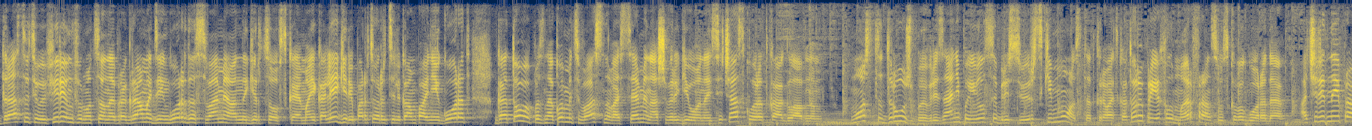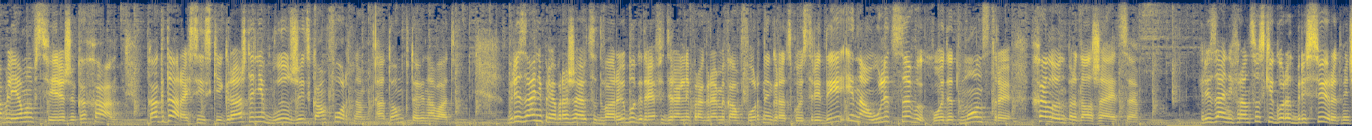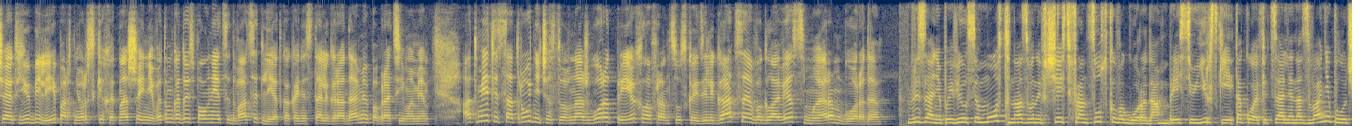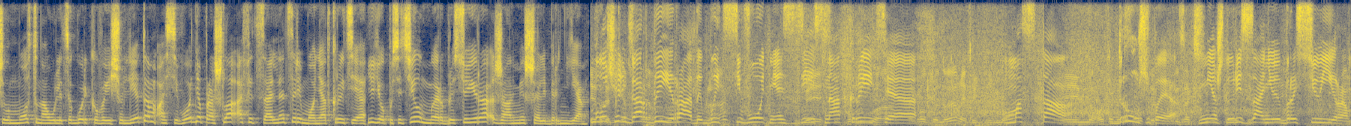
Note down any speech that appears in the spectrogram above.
Здравствуйте, в эфире информационная программа «День города». С вами Анна Герцовская. Мои коллеги, репортеры телекомпании «Город» готовы познакомить вас с новостями нашего региона. И сейчас коротко о главном. Мост дружбы. В Рязани появился Брюссюирский мост, открывать который приехал мэр французского города. Очередные проблемы в сфере ЖКХ. Когда российские граждане будут жить комфортно? О том, кто виноват. В Рязани преображаются дворы благодаря федеральной программе комфортной городской среды и на улице выходят монстры. Хэллоуин продолжается. Рязань и французский город Брессюер отмечают юбилей партнерских отношений. В этом году исполняется 20 лет, как они стали городами-побратимами. Отметить сотрудничество в наш город приехала французская делегация во главе с мэром города. В Рязани появился мост, названный в честь французского города – Брестью-Ирский. Такое официальное название получил мост на улице Горького еще летом, а сегодня прошла официальная церемония открытия. Ее посетил мэр Брестюира Жан-Мишель Бернье. Мы очень горды и рады быть сегодня здесь на открытии моста дружбы между Рязанью и Брестюиром.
